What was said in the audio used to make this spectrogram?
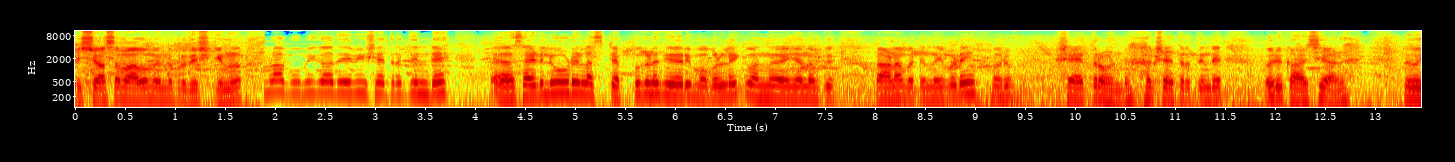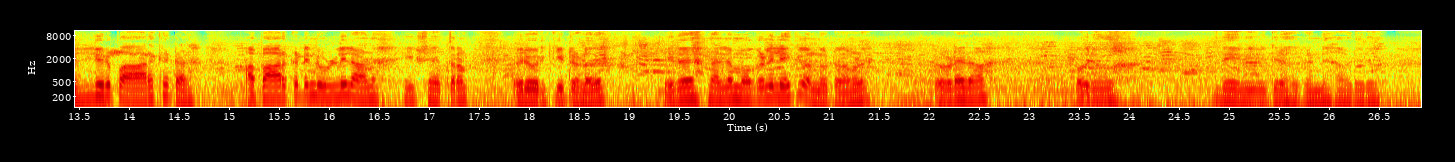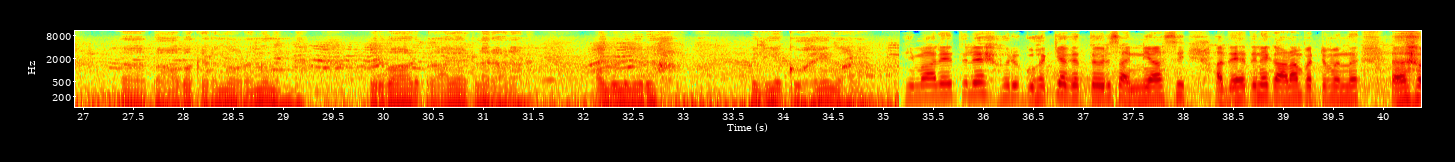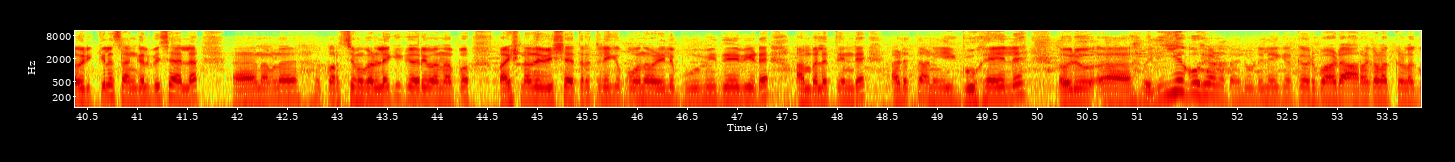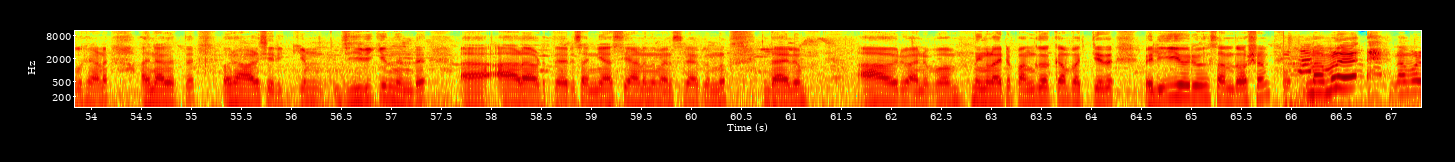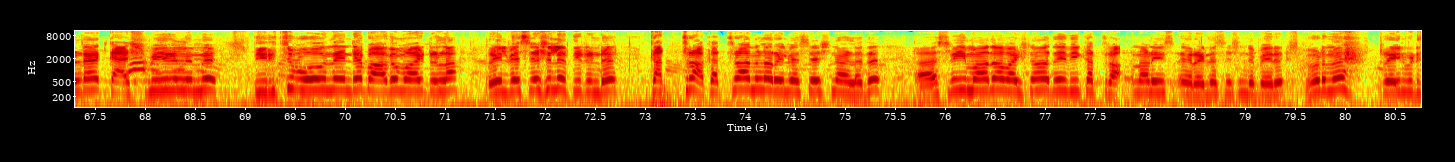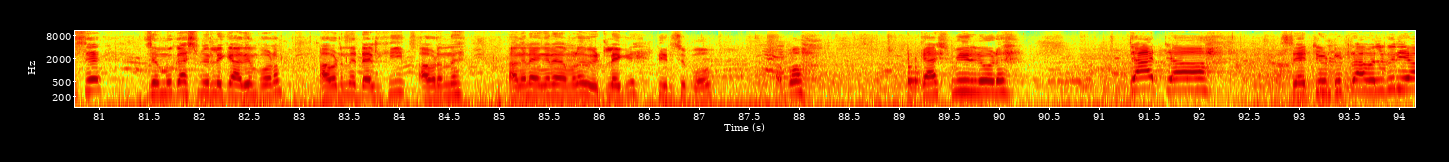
വിശ്വാസമാവും എന്ന് പ്രതീക്ഷിക്കുന്നു. നമ്മൾ ആ ഭൂമികാദേവി ക്ഷേത്രത്തിന്റെ സൈഡിലൂടെയുള്ള സ്റ്റെപ്പുകൾ കയറി മുകളിലേക്ക് വന്നു കഴിഞ്ഞാൽ നമുക്ക് കാണാൻ പറ്റുന്ന ഇവിടെയും ഒരു ക്ഷേത്രമുണ്ട്. ആ ക്ഷേത്രത്തിന്റെ ഒരു കാഴ്ചയാണ്. ഇത് വലിയൊരു പാറക്കെട്ടാണ്. ആ പാറക്കെട്ടിന്റെ ഉള്ളിലാണ് ഈ ക്ഷേത്രം ഇവർ ഒരുക്കിയിട്ടുള്ളത്. ഇത് നല്ല മുകളിലേക്ക് വന്നു കേട്ടോ നമ്മൾ ഇവിടെ ഇതാ ഒരു ദേവി വിഗ്രഹമൊക്കെ ഉണ്ട് അവിടെ ഒരു ബാബ കിടന്ന് ഉറങ്ങുന്നുണ്ട് ഒരുപാട് പ്രായമായിട്ടുള്ള ഒരാളാണ്. അതിന്റെ ഉള്ളിലൊരു വലിയ ഗുഹയും കാണാം. ഹിമാലയത്തിലെ ഒരു ഗുഹയ്ക്കകത്ത് ഒരു സന്യാസി അദ്ദേഹത്തിനെ കാണാൻ പറ്റുമെന്ന് ഒരിക്കലും സങ്കല്പിച്ചതല്ല. നമ്മൾ കുറച്ച് മുകളിലേക്ക് കയറി വന്നപ്പോൾ വൈഷ്ണോദേവി ക്ഷേത്രത്തിലേക്ക് പോകുന്ന വഴിയിൽ ഭൂമി ദേവിയുടെ അമ്പലത്തിന്റെ അടുത്താണ് ഈ ഗുഹയിലെ ഒരു വലിയ ഗുഹയാണ് കേട്ടോ. അതിന്റെ ഉള്ളിലേക്കൊക്കെ ഒരുപാട് അറകളൊക്കെ ഉള്ള ഗുഹയാണ്. അതിനകത്ത് ഒരാൾ ശരിക്കും ജീവിക്കുന്നുണ്ട്. ആൾ അവിടുത്തെ ഒരു സന്യാസിയാണെന്ന് മനസ്സിലാക്കുന്നു. എന്തായാലും ആ ഒരു അനുഭവം നിങ്ങളുമായിട്ട് പങ്കുവെക്കാൻ പറ്റിയത് വലിയൊരു സന്തോഷം. നമ്മൾ നമ്മളുടെ കാശ്മീരിൽ നിന്ന് തിരിച്ചു പോകുന്നതിന്റെ ഭാഗമായിട്ടുള്ള റെയിൽവേ സ്റ്റേഷനിൽ എത്തിയിട്ടുണ്ട്. കത്ര കത്ര എന്നുള്ള റെയിൽവേ സ്റ്റേഷനാണുള്ളത്. ഉള്ളത് ശ്രീ മാതാ വൈഷ്ണവ ദേവി കത്ര എന്നാണ് ഈ റെയിൽവേ സ്റ്റേഷന്റെ പേര്. ഇവിടുന്ന് ട്രെയിൻ പിടിച്ച് ജമ്മു കാശ്മീരിലേക്ക് ആദ്യം പോകണം അവിടുന്ന് ഡൽഹി അവിടുന്ന് അങ്ങനെ അങ്ങനെ നമ്മൾ വീട്ടിലേക്ക് തിരിച്ചു പോകും അപ്പോൾ കാശ്മീരിനോട് tata. Stay tune to travel Duniya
